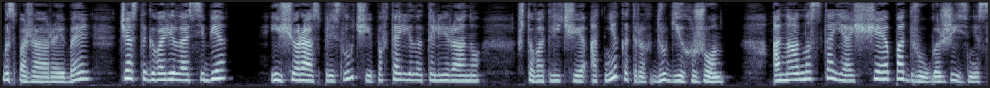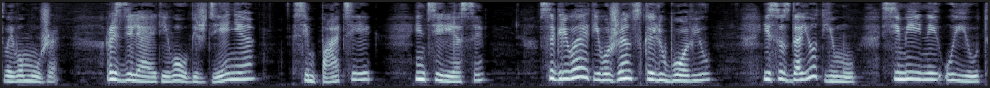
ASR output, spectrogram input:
Госпожа Рейбель часто говорила о себе и еще раз при случае повторила Толерану, что в отличие от некоторых других жен, она настоящая подруга жизни своего мужа, разделяет его убеждения, симпатии, интересы, согревает его женской любовью и создает ему семейный уют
